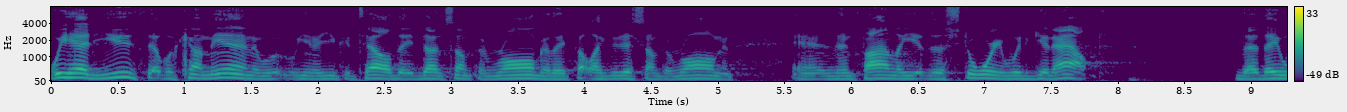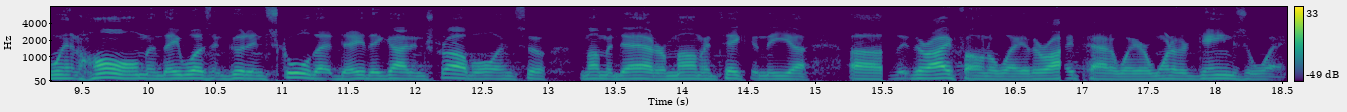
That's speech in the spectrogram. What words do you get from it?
We had youth that would come in, and you know, you could tell they'd done something wrong, or they felt like they did something wrong, and, and then finally the story would get out that they went home and they wasn't good in school that day. They got in trouble, and so mom and dad or mom had taken the, uh, uh, their iPhone away, or their iPad away, or one of their games away,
